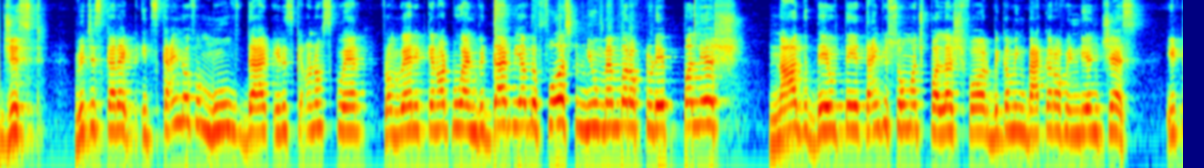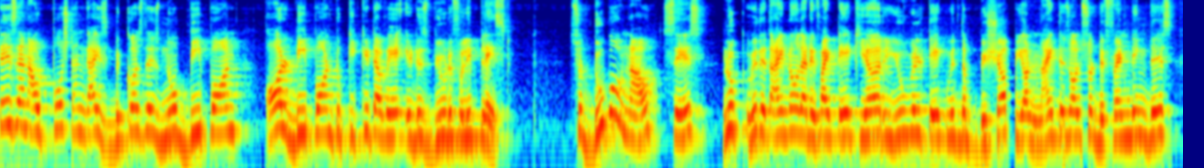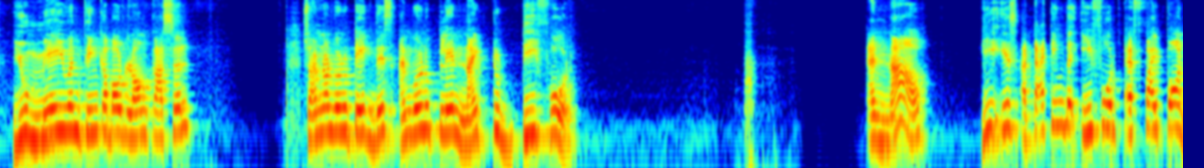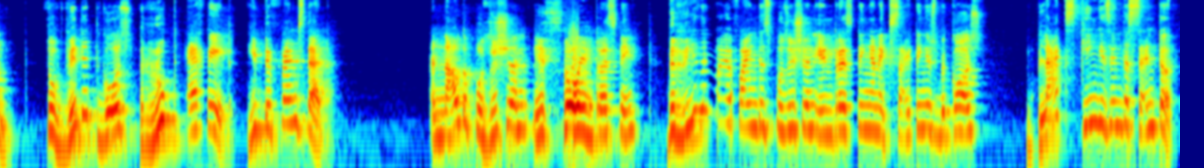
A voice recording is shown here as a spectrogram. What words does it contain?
gist which is correct. It's kind of a move that it is kind of square from where it cannot move. And with that, we have the first new member of today, Palash Nag Devte. Thank you so much, Palash, for becoming backer of Indian chess. It is an outpost and guys, because there is no B pawn or D pawn to kick it away, it is beautifully placed. So Dubov now says, look Vidit, I know that if I take here, you will take with the bishop. Your knight is also defending this you may even think about long castle. So I'm not going to take this. I'm going to play knight to d4. And now he is attacking the e4 f5 pawn. So Vidit goes rook f8. He defends that. And now the position is so interesting. The reason why I find this position interesting and exciting is because black's king is in the center.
